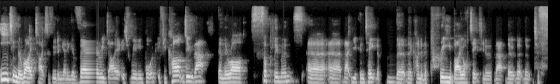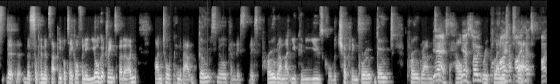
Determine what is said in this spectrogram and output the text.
eating the right types of food and getting a varied diet is really important. If you can't do that, then there are supplements uh, uh, that you can take the, the, the kind of the prebiotics, you know, that the the, the, to, the, the supplements that people take often in yogurt drinks. But I'm I'm talking about goat's milk and this this program that you can use called the Chuckling Goat program to, yes. to help yes. so replenish I, that. I, I,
